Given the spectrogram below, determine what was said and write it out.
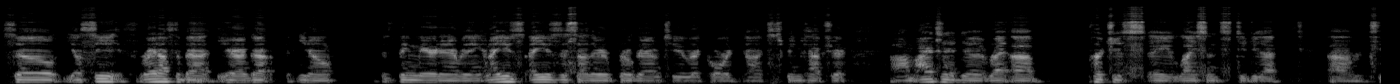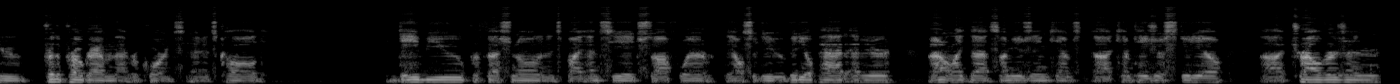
So you'll see right off the bat here, I've got you know it's being mirrored and everything, and I use I use this other program to record uh, to screen capture. Um, I actually had to write uh, purchase a license to do that um, to for the program that records, and it's called Debut Professional, and it's by NCH Software. They also do VideoPad Editor, but I don't like that, so I'm using Cam, uh, Camtasia Studio uh, trial version.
